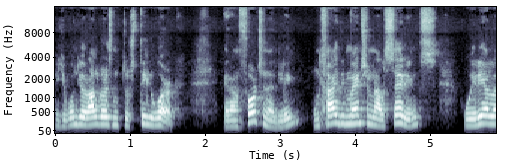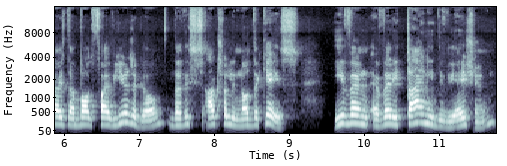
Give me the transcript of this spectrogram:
you want your algorithm to still work. And unfortunately, in high dimensional settings, we realized about five years ago that this is actually not the case. Even a very tiny deviation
